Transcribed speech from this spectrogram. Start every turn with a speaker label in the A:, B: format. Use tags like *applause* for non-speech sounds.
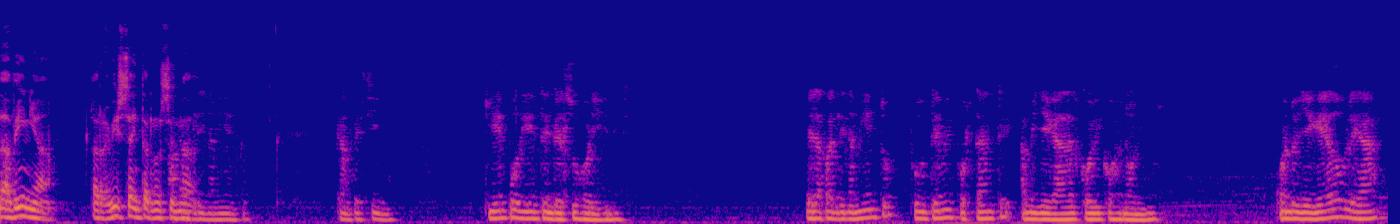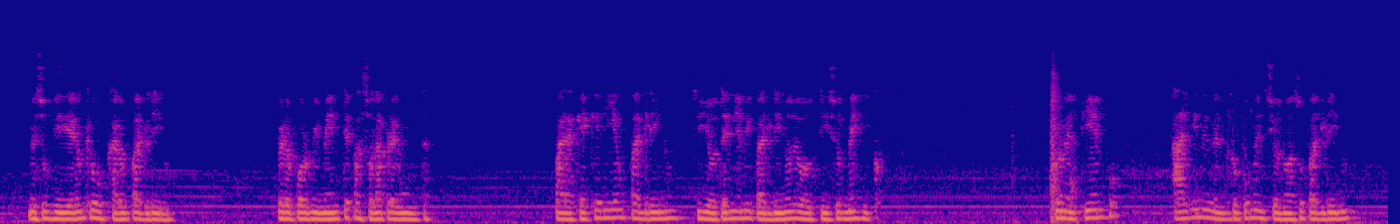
A: La Viña, la revista internacional.
B: Campesino. ¿Quién podía entender sus orígenes? El apadrinamiento fue un tema importante a mi llegada a Alcohólicos Anónimos. Cuando llegué a AA, me sugirieron que buscara un padrino, pero por mi mente pasó la pregunta, ¿para qué quería un padrino si yo tenía mi padrino de bautizo en México? Con el tiempo, alguien en el grupo mencionó a su padrino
